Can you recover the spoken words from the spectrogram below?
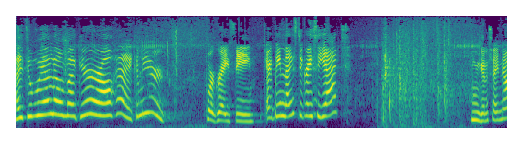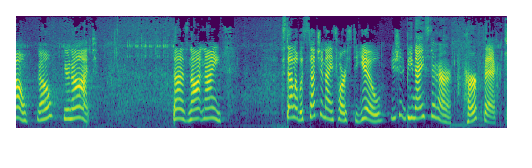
It's Willow, my girl. Hey, come here. Poor Gracie. Are you being nice to Gracie yet? I'm gonna say no. No, you're not. That is not nice. Stella was such a nice horse to you. You should be nice to her. Perfect.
